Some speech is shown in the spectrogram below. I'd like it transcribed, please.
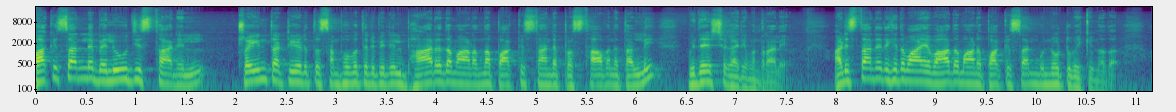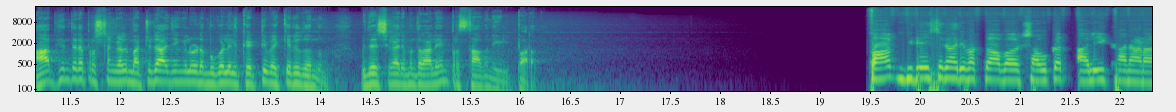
പാകിസ്ഥാനിലെ ബലൂചിസ്ഥാനിൽ ട്രെയിൻ തട്ടിയെടുത്ത സംഭവത്തിന് പിന്നിൽ ഭാരതമാണെന്ന പാകിസ്ഥാന്റെ പ്രസ്താവന തള്ളി വിദേശകാര്യ മന്ത്രാലയം. അടിസ്ഥാനരഹിതമായ വാദമാണ് പാകിസ്ഥാൻ മുന്നോട്ട് വയ്ക്കുന്നത്. ആഭ്യന്തര പ്രശ്നങ്ങൾ മറ്റു രാജ്യങ്ങളുടെ മുകളിൽ കെട്ടിവെക്കരുതെന്നും വിദേശകാര്യ മന്ത്രാലയം പ്രസ്താവനയിൽ പറഞ്ഞു. പാക് വിദേശകാര്യ വക്താവ് ഷൗക്കത്ത് അലി ഖാനാണ്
